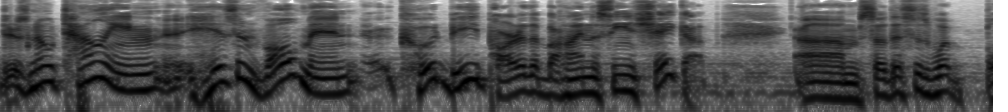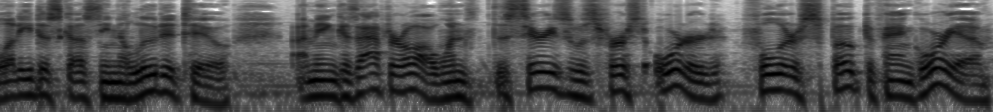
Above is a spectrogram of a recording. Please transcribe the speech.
there's no telling his involvement could be part of the behind the scenes shakeup. Um, so this is what Bloody Disgusting alluded to. I mean, because after all, when the series was first ordered, Fuller spoke to Fangoria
